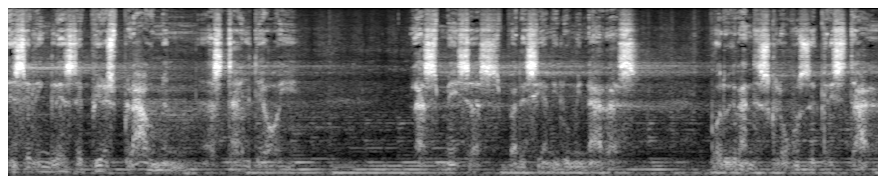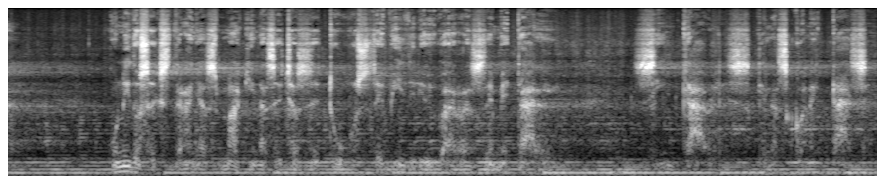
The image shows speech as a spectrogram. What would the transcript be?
Desde el inglés de Pierce Plowman hasta el de hoy. Las mesas parecían iluminadas por grandes globos de cristal, unidos a extrañas máquinas hechas de tubos de vidrio y barras de metal. las conectase.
